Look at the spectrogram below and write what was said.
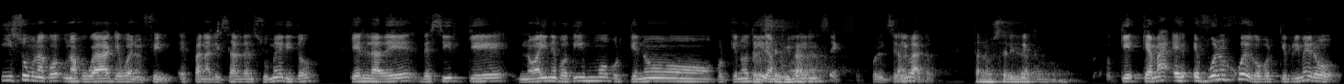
hizo una, una jugada que, bueno, en fin, es para analizarla en su mérito, que es la de decir que no hay nepotismo porque no, porque no tiran, porque no tienen sexo, por el celibato. Están un celibato. Que, que además es, bueno el juego, porque primero,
